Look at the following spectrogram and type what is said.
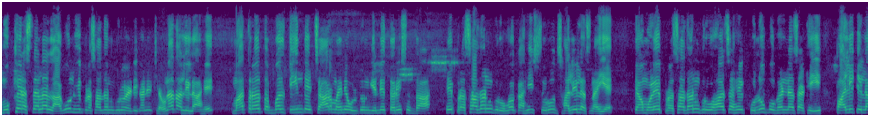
मुख्य रस्त्याला लागून हे प्रसाधनगृह या ठिकाणी ठेवण्यात आलेलं आहे. मात्र तब्बल तीन ते चार महिने उलटून गेले तरी सुद्धा हे प्रसाधनगृह काही सुरू झालेलंच नाहीये. त्यामुळे प्रसाधनगृहाचं हे कुलूप उघडण्यासाठी पालिकेला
